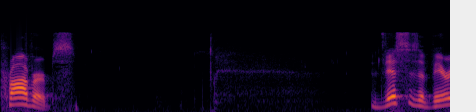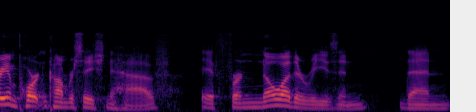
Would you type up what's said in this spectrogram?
Proverbs. This is a very important conversation to have, if for no other reason than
